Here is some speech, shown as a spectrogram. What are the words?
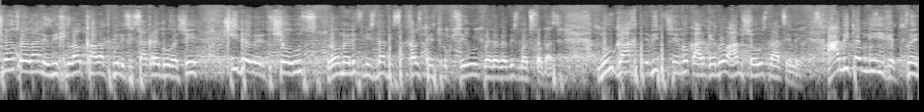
ჩვენ ყველანი ვიხილავთ ქალაქ თბილისის საკრებულოში. კიდევ ერთ შოუს რომელიც მიზნად ისახავს დესტრუქციულ ქმედებების მოწყობას. ნუ გახდებით შემოკარგებო ამ შოუს ნაწილი. ამიტომ მიიღეთ თქვენ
